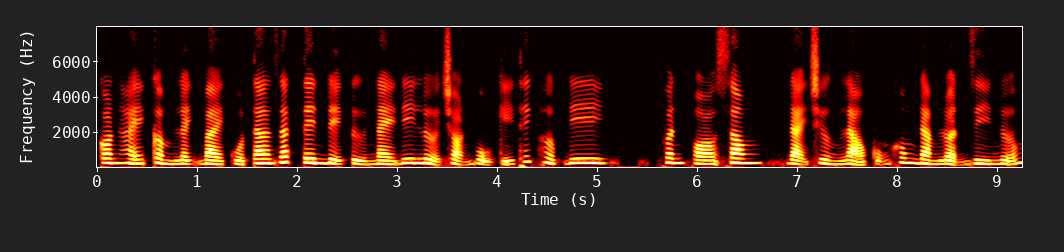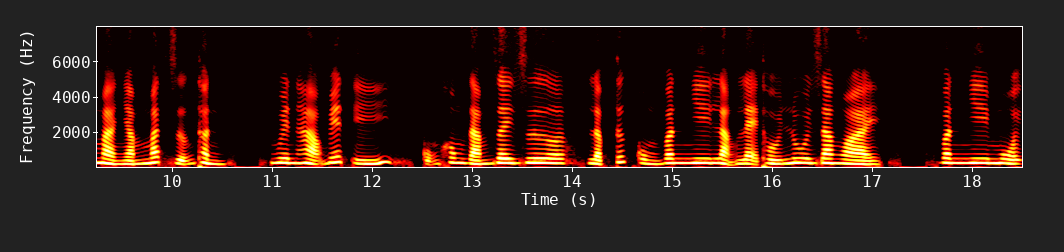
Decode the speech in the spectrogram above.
con hãy cầm lệnh bài của ta dắt tên đệ tử này đi lựa chọn vũ ký thích hợp đi. Phân phó xong, đại trưởng lão cũng không đàm luận gì nữa mà nhắm mắt dưỡng thần. Nguyên Hạo biết ý, cũng không dám dây dưa, lập tức cùng Vân Nhi lặng lẽ thối lui ra ngoài. Vân Nhi muội,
